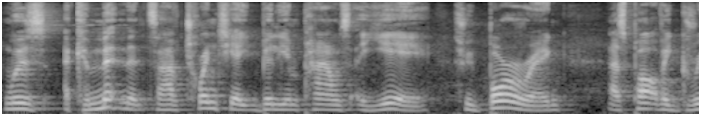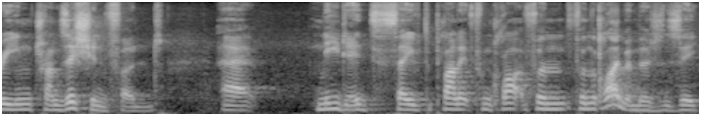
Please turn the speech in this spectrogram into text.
was a commitment to have £28 billion a year through borrowing as part of a green transition fund uh, needed to save the planet from, from, from the climate emergency.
